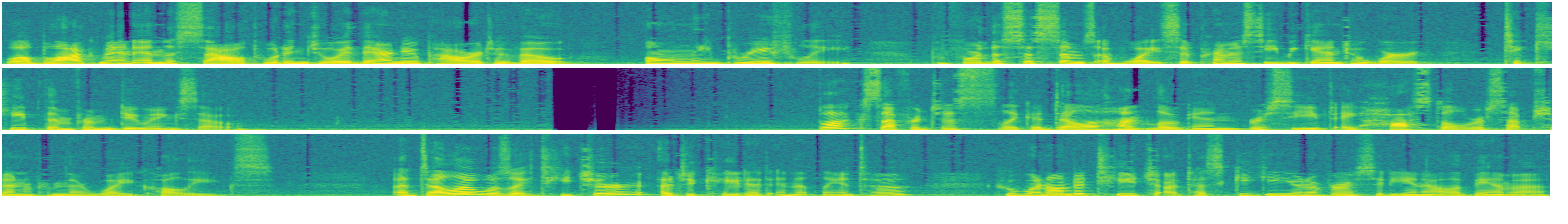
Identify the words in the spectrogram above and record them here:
while black men in the South would enjoy their new power to vote only briefly before the systems of white supremacy began to work to keep them from doing so. Black suffragists like Adella Hunt Logan received a hostile reception from their white colleagues. Adella was a teacher educated in Atlanta who went on to teach at Tuskegee University in Alabama,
